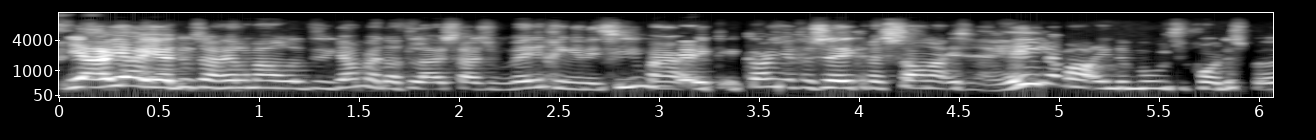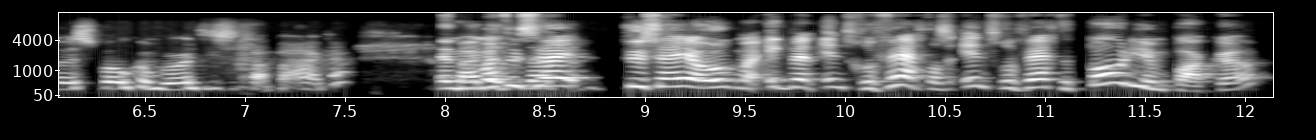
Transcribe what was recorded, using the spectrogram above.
ja, ja, jij doet al helemaal. Het is jammer dat de luisteraars bewegingen niet zien. Maar ik, ik kan je verzekeren, Sanna is helemaal in de mood voor de spoken word die ze gaat maken. En, maar, toen, zei, toen zei je ook, maar ik ben introvert. Als introvert het podium pakken.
